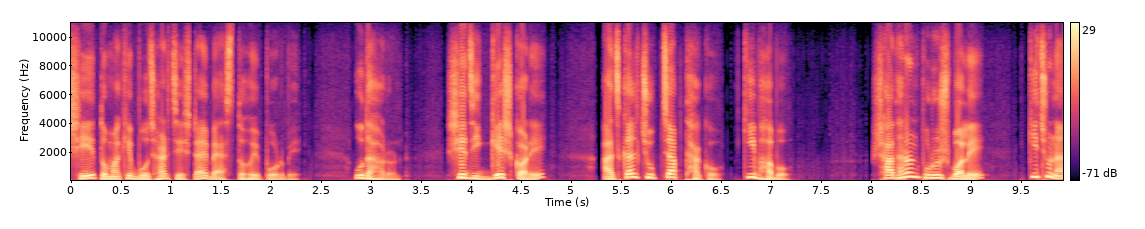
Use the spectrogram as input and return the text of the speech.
সে তোমাকে বোঝার চেষ্টায় ব্যস্ত হয়ে পড়বে। উদাহরণ, সে জিজ্ঞেস করে আজকাল চুপচাপ থাকো, কি ভাবো? সাধারণ পুরুষ বলে, কিছু না,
